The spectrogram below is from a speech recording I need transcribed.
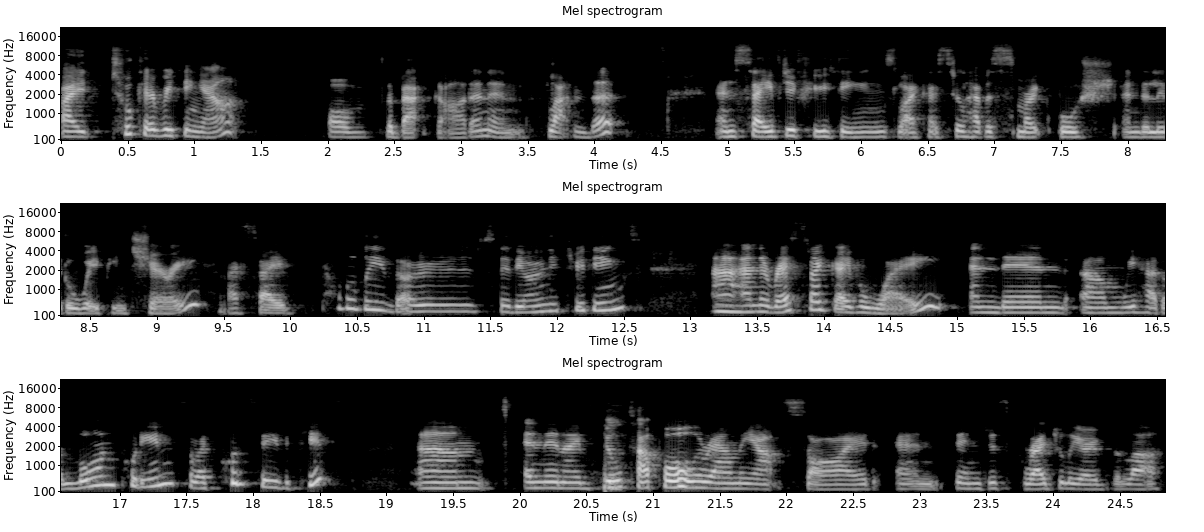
I took everything out of the back garden and flattened it and saved a few things. Like I still have a smoke bush and a little weeping cherry. I saved probably those, they're the only two things. Uh, mm. and the rest I gave away. And then um, we had a lawn put in so I could see the kids. Um, and then I built up all around the outside, and then just gradually over the last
